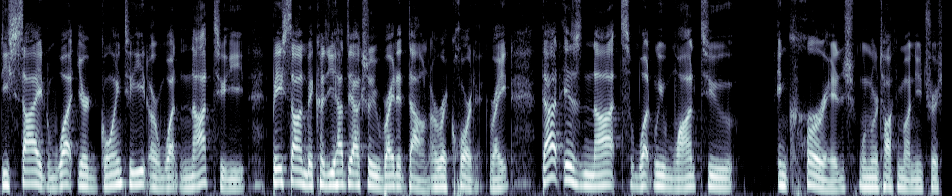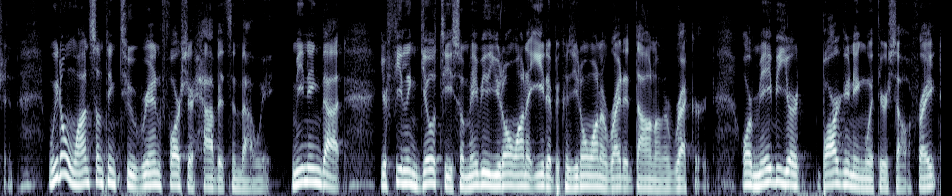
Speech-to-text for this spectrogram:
decide what you're going to eat or what not to eat based on because you had to actually write it down or record it, right? That is not what we want to encourage when we're talking about nutrition. We don't want something to reinforce your habits in that way, meaning that you're feeling guilty, so maybe you don't want to eat it because you don't want to write it down on a record. Or maybe you're bargaining with yourself, right?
